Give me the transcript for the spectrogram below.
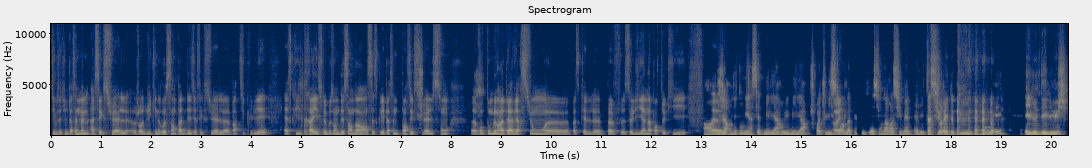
Si vous êtes une personne même asexuelle aujourd'hui qui ne ressent pas de désir sexuel euh, particulier, est-ce qu'ils trahissent le besoin de descendance? Est-ce que les personnes pansexuelles sont, euh, vont tomber dans la perversion parce qu'elles peuvent se lier à n'importe qui? Déjà, on est combien? 7 milliards, 8 milliards? Je crois que l'histoire de la perpétuation de la race humaine, elle est assurée depuis Noé et le déluge.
